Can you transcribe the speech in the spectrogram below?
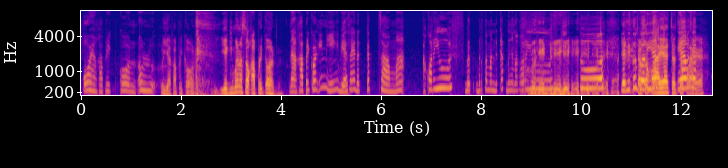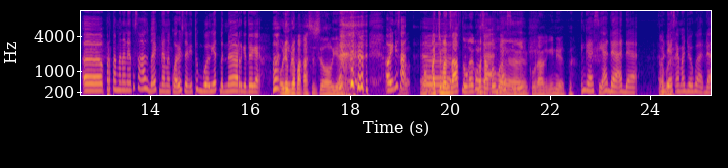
Oh yang Capricorn. Oh lu. Oh iya Capricorn. ya gimana sok? Capricorn? nah Capricorn ini biasanya deket sama Aquarius ber- berteman dekat dengan Aquarius gitu dan itu gue lihat ya, cocok ya, maksudnya, ya. eh, pertemanannya tuh sangat baik dan Aquarius dan itu gue lihat benar gitu ya kayak "Hah, Udah di- berapa kasus lo lihat? oh ini sa- Mau nggak eh, cuma satu kan? Kalau enggak, satu mah kurang ini ya tuh. enggak sih ada ada Apa? di SMA juga gue ada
